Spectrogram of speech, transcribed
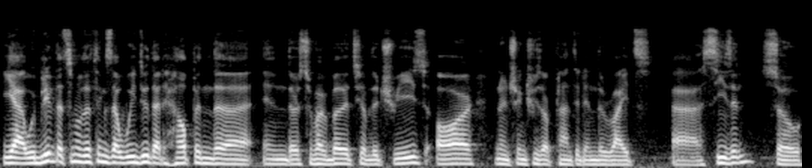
yeah, we believe that some of the things that we do that help in the in the survivability of the trees are you know, ensuring trees are planted in the right uh, season. So,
